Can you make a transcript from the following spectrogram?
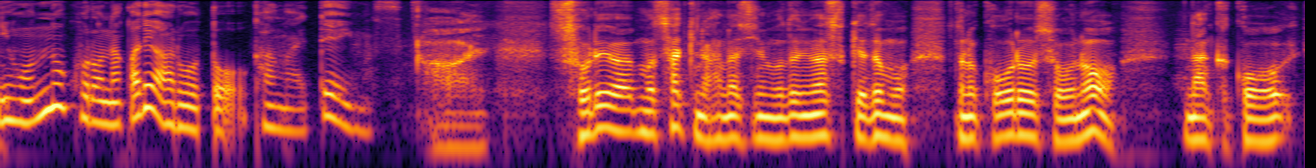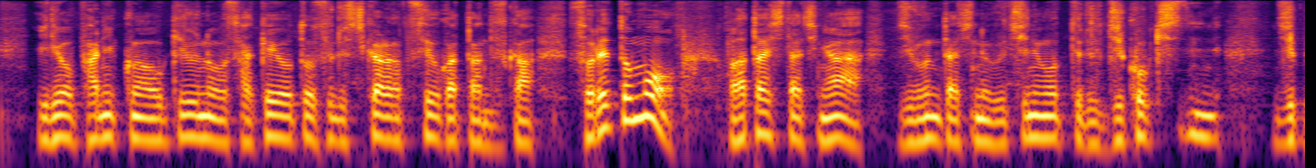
日本のコロナ禍であろうと考えています。はい、それはもうさっきの話に戻りますけどもその厚労省のなんかこう医療パニックが起きるのを避けようとする力が強かったんですか？それとも私たちが自分たちの内に持っている自己き自己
